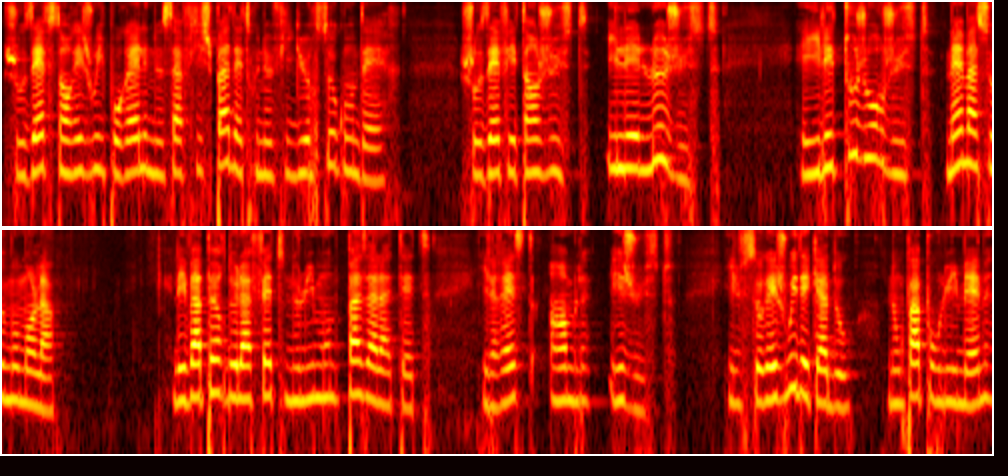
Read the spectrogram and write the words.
Joseph s'en réjouit pour elle et ne s'afflige pas d'être une figure secondaire. Joseph est injuste, il est le juste. Et il est toujours juste, même à ce moment-là. Les vapeurs de la fête ne lui montent pas à la tête. Il reste humble et juste. Il se réjouit des cadeaux, non pas pour lui-même,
